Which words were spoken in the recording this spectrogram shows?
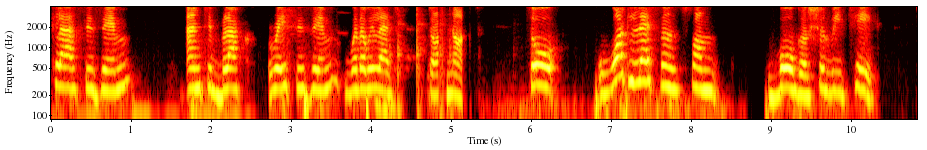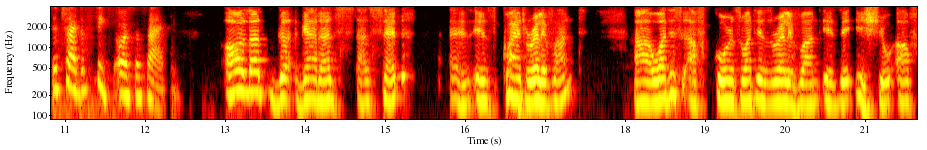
classism, anti-Black racism, whether we like it or not. So what lessons from Bogle should we take to try to fix our society? all that G- Gad has, has said is, is quite relevant. Uh, what is, of course, what is relevant is the issue of,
